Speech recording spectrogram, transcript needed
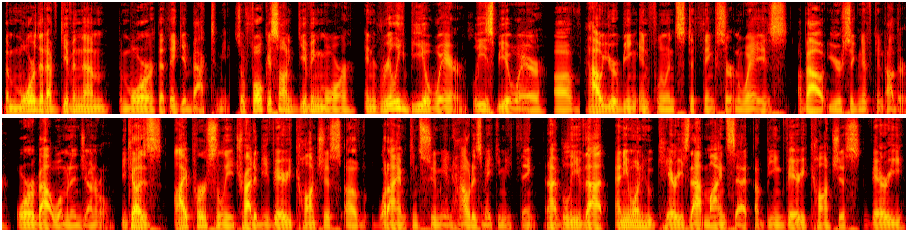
The more that I've given them, the more that they give back to me. So focus on giving more and really be aware. Please be aware of how you're being influenced to think certain ways about your significant other or about women in general. Because I personally try to be very conscious of what I am consuming and how it is making me think. And I believe that anyone who carries that mindset of being very conscious, very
